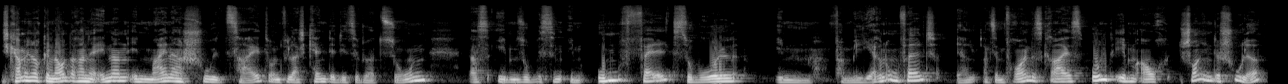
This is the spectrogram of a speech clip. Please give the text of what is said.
ich kann mich noch genau daran erinnern, in meiner Schulzeit, und vielleicht kennt ihr die Situation, dass eben so ein bisschen im Umfeld, sowohl im familiären Umfeld ja, als im Freundeskreis und eben auch schon in der Schule,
